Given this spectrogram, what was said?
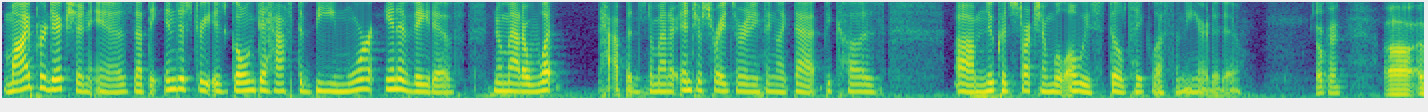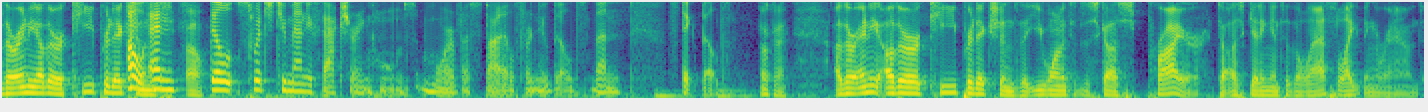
my prediction is that the industry is going to have to be more innovative no matter what happens, no matter interest rates or anything like that, because um, new construction will always still take less than a year to do. Okay. Uh, are there any other key predictions? Oh, and oh. they'll switch to manufacturing homes, more of a style for new builds than stick built. Okay. Are there any other key predictions that you wanted to discuss prior to us getting into the last lightning round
